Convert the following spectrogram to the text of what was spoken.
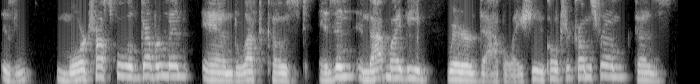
is more trustful of government, and the left coast isn't, and that might be where the Appalachian culture comes from. Because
